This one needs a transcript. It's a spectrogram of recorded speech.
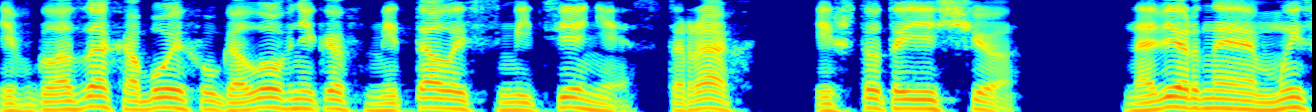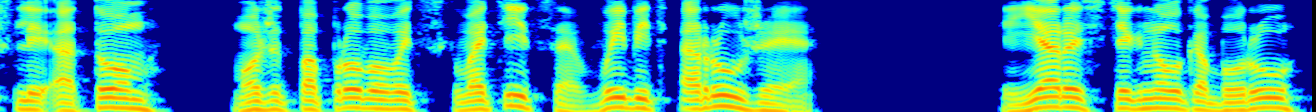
и в глазах обоих уголовников металось смятение, страх и что-то еще. Наверное, мысли о том, может попробовать схватиться, выбить оружие. Я расстегнул кобуру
